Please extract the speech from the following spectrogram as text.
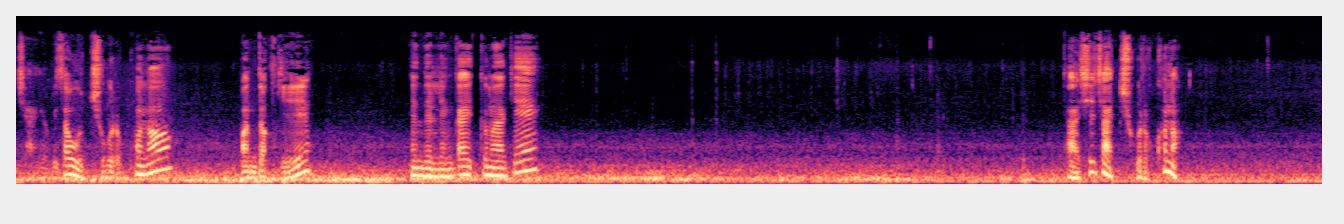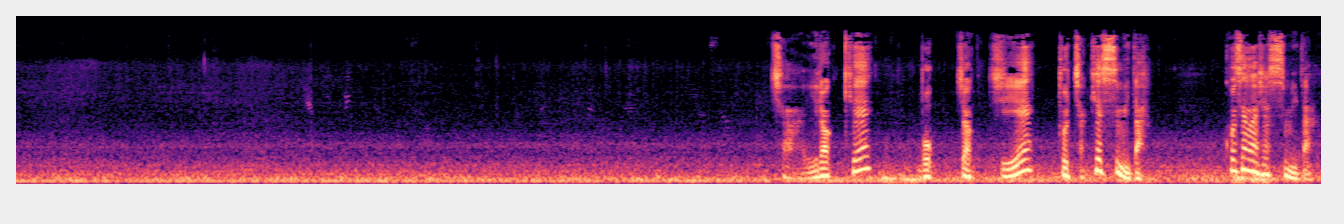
자 여기서 우측으로 코너 언덕길 핸들링 깔끔하게. 다시 좌측으로 코너 자, 이렇게 목적지에 도착했습니다. 고생하셨습니다.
